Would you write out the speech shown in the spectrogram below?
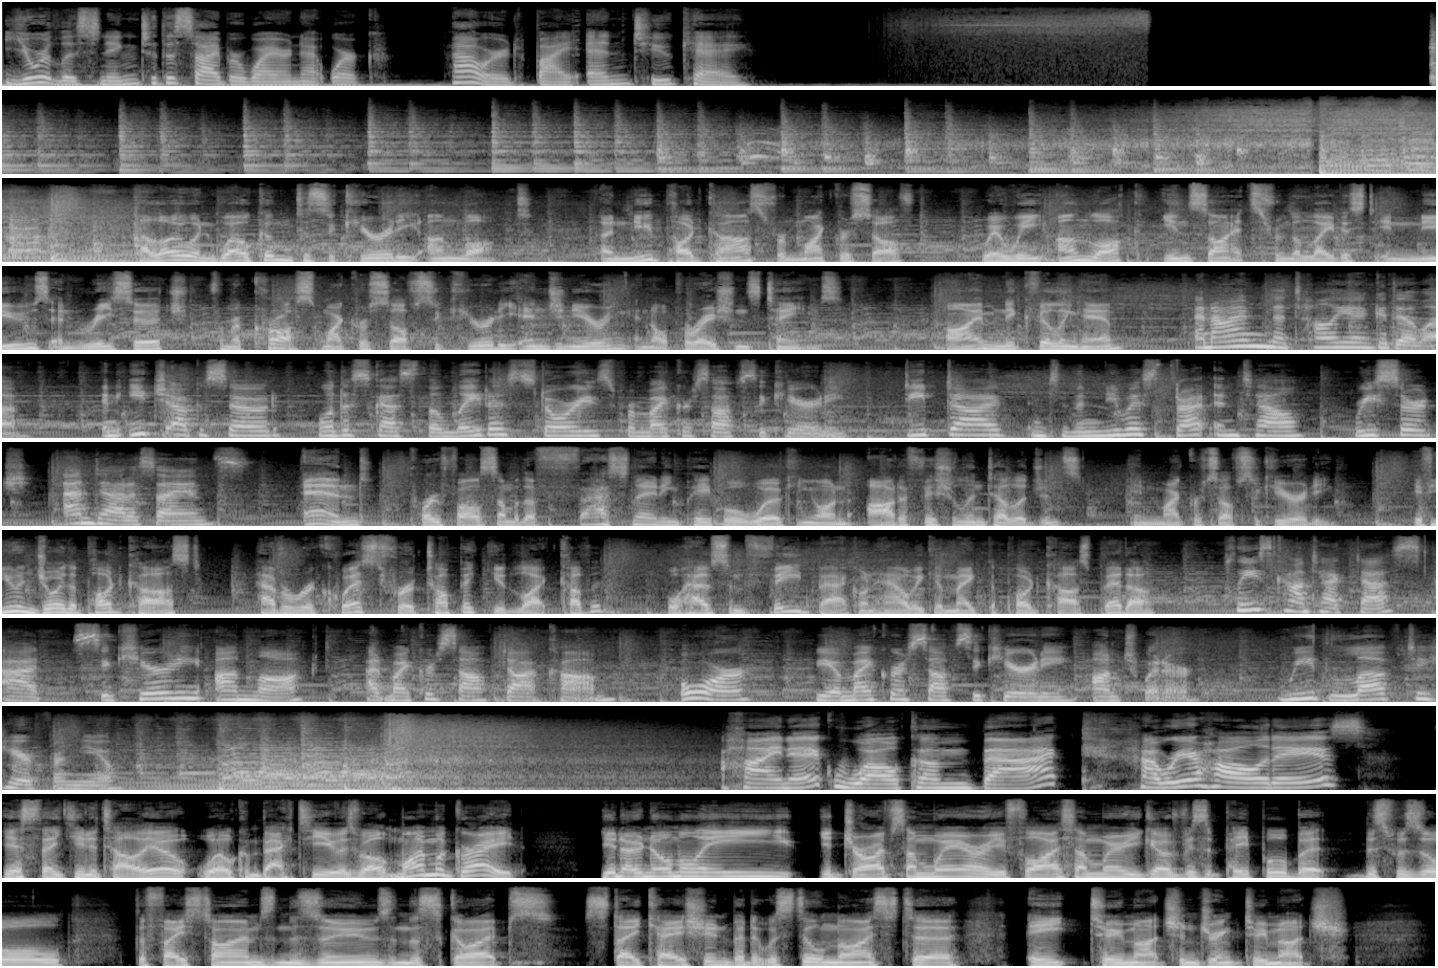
You're listening to the Cyberwire Network, powered by N2K. Hello and welcome to Security Unlocked, a new podcast from Microsoft where we unlock insights from the latest in news and research from across Microsoft's security engineering and operations teams. I'm Nick Fillingham. And I'm Natalia Godyla. In each episode, we'll discuss the latest stories from Microsoft Security, deep dive into the newest threat intel, research, and data science, and profile some of the fascinating people working on artificial intelligence in Microsoft Security. If you enjoy the podcast, have a request for a topic you'd like covered, or have some feedback on how we can make the podcast better, please contact us at securityunlocked at Microsoft.com or via Microsoft Security on Twitter. We'd love to hear from you. Hi, Nick. Welcome back. How were your holidays? Yes, thank you, Natalia. Welcome back to you as well. Mine were great. You know, normally you drive somewhere or you fly somewhere, you go visit people, but this was all the FaceTimes and the Zooms and the Skypes staycation, but it was still nice to eat too much and drink too much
